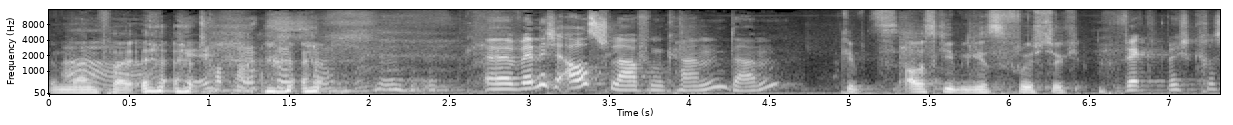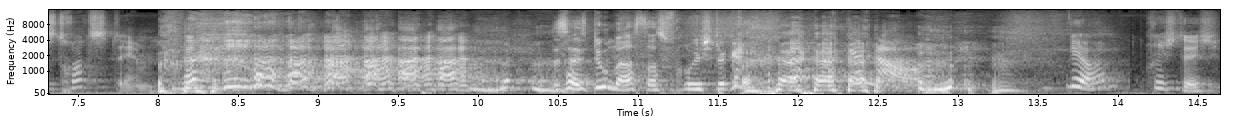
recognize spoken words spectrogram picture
in meinem Fall. Okay. äh, wenn ich ausschlafen kann, dann Gibt's ausgiebiges Frühstück. Weckt mich Chris trotzdem. Das heißt, du machst das Frühstück. genau. Ja, richtig.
